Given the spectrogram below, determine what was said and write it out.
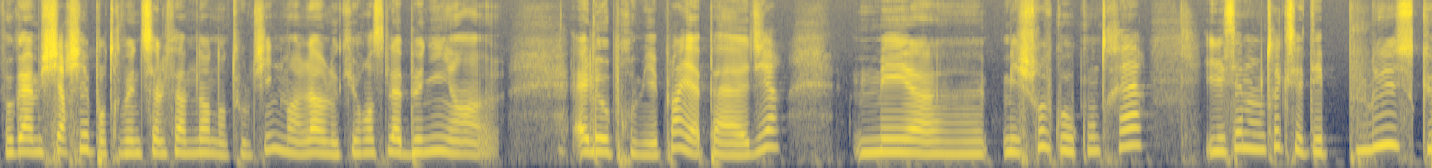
faut quand même chercher pour trouver une seule femme noire dans tout le film. Là, en l'occurrence, la bunny, hein, elle est au premier plan, il n'y a pas à dire. Mais, euh, mais je trouve qu'au contraire, il essaie de montrer que c'était plus que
